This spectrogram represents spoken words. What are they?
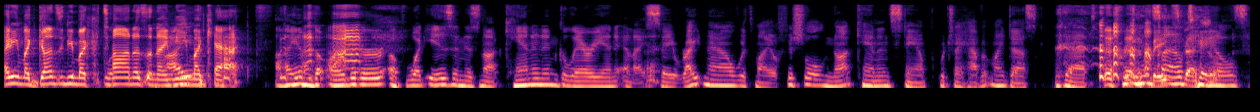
I need my guns. I need my katanas, and I need I- my cats. I am the arbiter of what is and is not canon in Golarion, and I say right now, with my official not canon stamp, which I have at my desk, that prehensile special. tails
